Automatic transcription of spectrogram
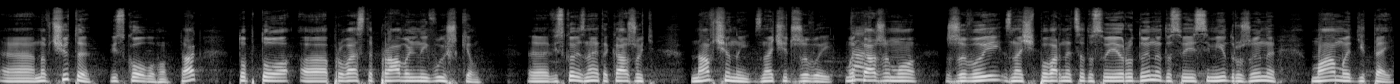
е, навчити військового, так тобто е, провести правильний вишкіл. Е, військові, знаєте, кажуть, навчений, значить живий. Ми так. кажемо живий, значить, повернеться до своєї родини, до своєї сім'ї, дружини, мами, дітей.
